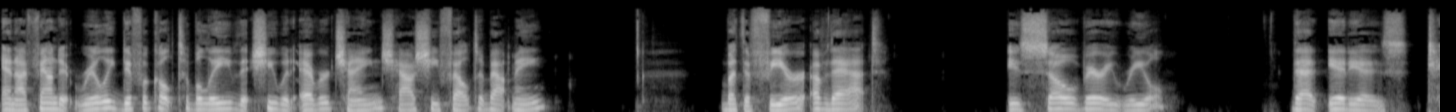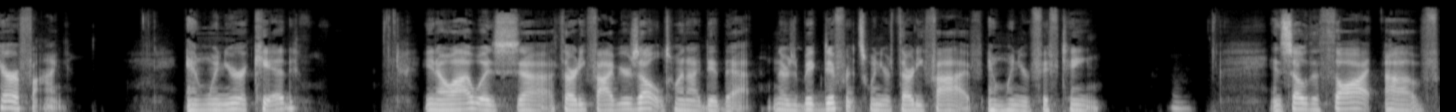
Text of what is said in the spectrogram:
And I found it really difficult to believe that she would ever change how she felt about me. But the fear of that is so very real that it is terrifying. And when you're a kid, you know, I was uh, 35 years old when I did that. And there's a big difference when you're 35 and when you're 15. Mm. And so the thought of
